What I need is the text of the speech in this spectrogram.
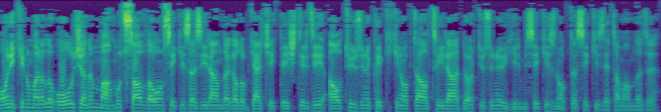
12 numaralı Oğulcan'ın Mahmut Sav'la 18 Haziran'da galop gerçekleştirdi. 600'ünü 42.6 ile 400'ünü 28.8 ile tamamladı.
